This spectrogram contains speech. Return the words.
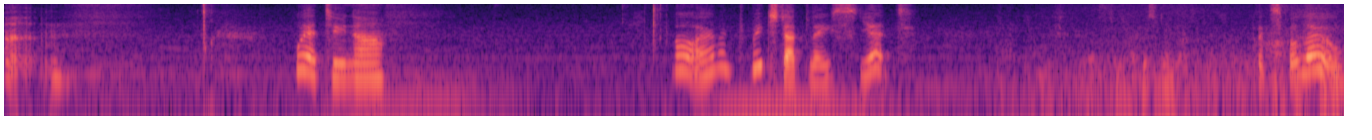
Um, where to now? Oh, I haven't reached that place yet. Let's follow.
